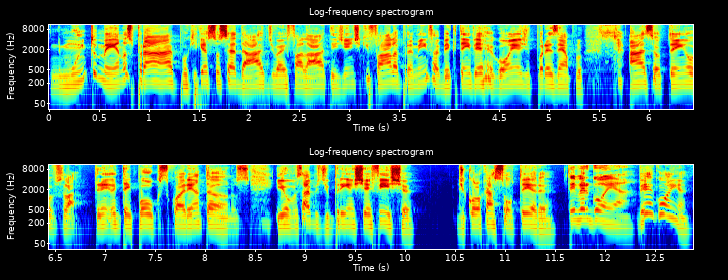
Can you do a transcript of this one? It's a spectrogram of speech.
Muito menos para ah, por que, que a sociedade vai falar. Tem gente que fala para mim, Fabi, que tem vergonha de, por exemplo, ah, se eu tenho, sei lá, 30 e poucos, 40 anos, e eu, sabe, de preencher ficha, de colocar solteira. Tem vergonha? Vergonha.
